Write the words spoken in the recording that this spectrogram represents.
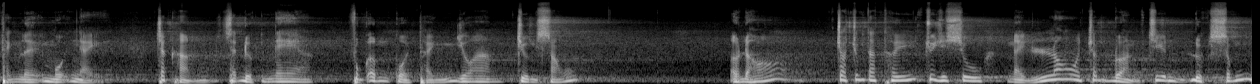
thánh lễ mỗi ngày Chắc hẳn sẽ được nghe Phúc âm của Thánh Gioan chương 6 ở đó, cho chúng ta thấy Chúa Giêsu ngài lo cho đoàn chiên được sống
